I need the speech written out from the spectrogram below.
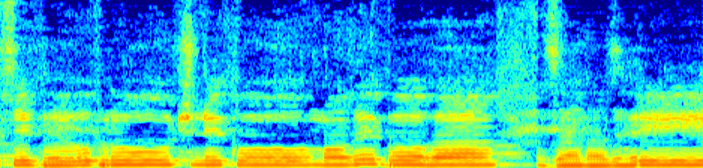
Йосифе обручнику, моли Бога за нас грішних.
